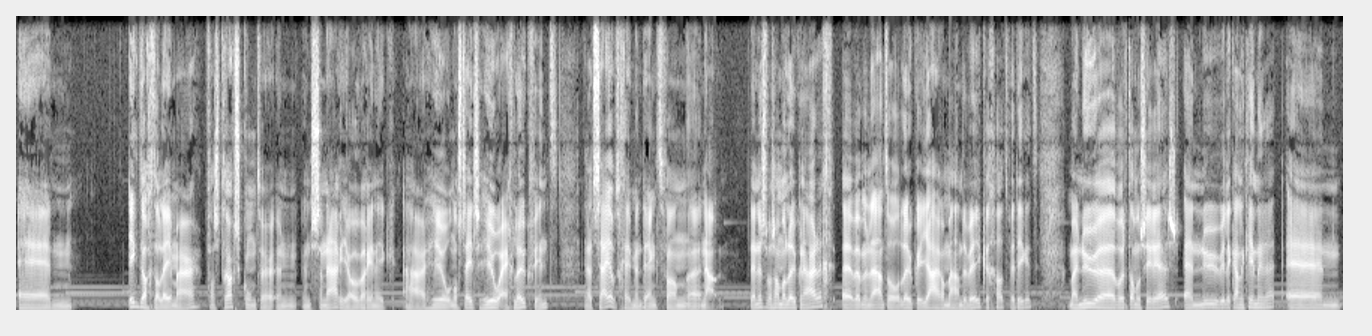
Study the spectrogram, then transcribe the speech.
En ik dacht alleen maar van straks komt er een, een scenario waarin ik haar heel, nog steeds heel erg leuk vind. En dat zij op een gegeven moment denkt van, uh, nou, Dennis was allemaal leuk en aardig. Uh, we hebben een aantal leuke jaren, maanden, weken gehad, weet ik het. Maar nu uh, wordt het allemaal serieus. En nu wil ik aan de kinderen. En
